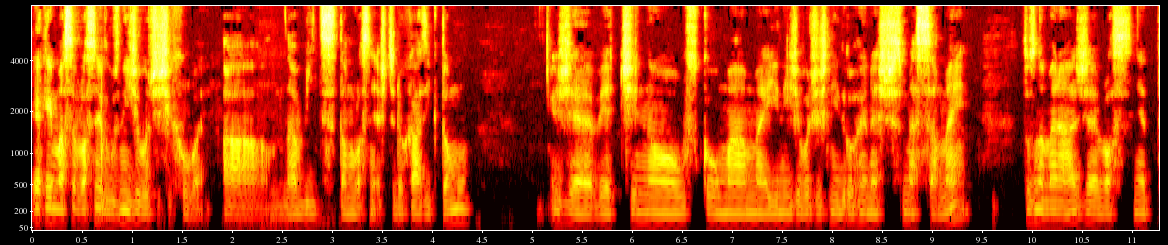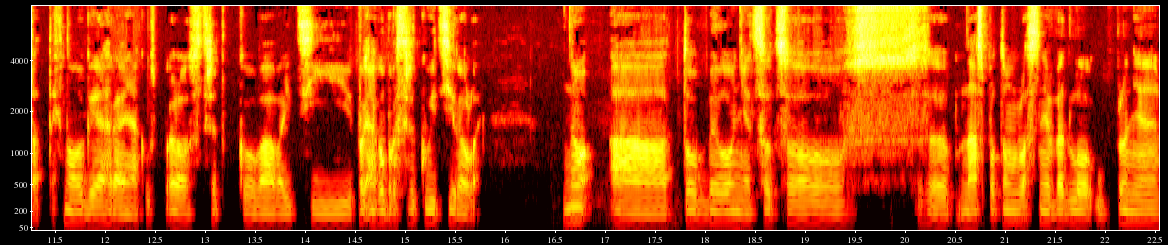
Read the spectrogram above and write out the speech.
jakýma se vlastně různý živočiši chovají. A navíc tam vlastně ještě dochází k tomu, že většinou zkoumáme jiný živočišní druhy, než jsme sami. To znamená, že vlastně ta technologie hraje nějakou zprostředkovávající, nějakou prostředkující roli. No a to bylo něco, co nás potom vlastně vedlo úplně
